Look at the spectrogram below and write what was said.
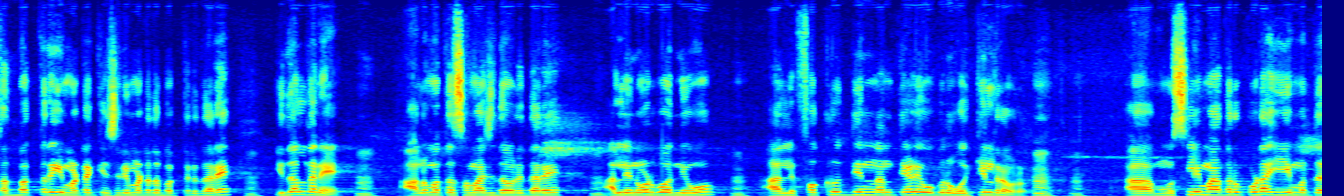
ಸದ್ಭಕ್ತರು ಈ ಮಠಕ್ಕೆ ಶ್ರೀಮಠದ ಭಕ್ತರಿದ್ದಾರೆ. ಇದಲ್ದನೆ ಆಲುಮತ ಸಮಾಜದವರಿದ್ದಾರೆ. ಅಲ್ಲಿ ನೋಡ್ಬೋದು ನೀವು. ಅಲ್ಲಿ ಫಕ್ರುದ್ದೀನ್ ಅಂತೇಳಿ ಒಬ್ಬರು ವಕೀಲರವರು. ಮುಸ್ಲಿಂ ಆದರೂ ಕೂಡ ಈ ಮತ್ತೆ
